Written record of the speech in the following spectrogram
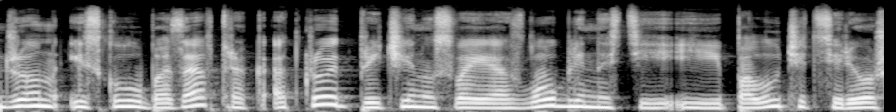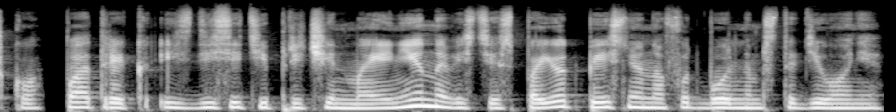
Джон из клуба «Завтрак» откроет причину своей озлобленности и получит сережку. Патрик из «Десяти причин моей ненависти» споет песню на футбольном стадионе.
